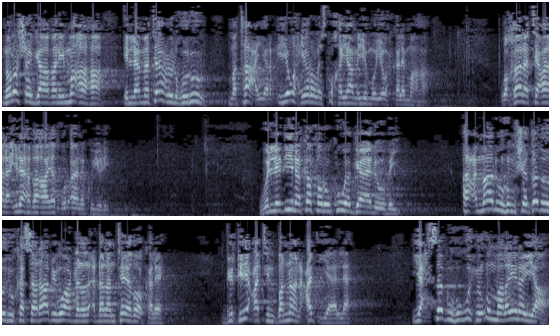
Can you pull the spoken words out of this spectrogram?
nolosha gaabani ma aha ilaa mataacu lghuruur mataac yar iyo wax yaroo laysku khayaamayo mooye wladiina kafaruu kuwa gaaloobay acmaaluhum shaqadoodu ka saraabin waa dhalanteedoo kale biqiicatin bannaan cad yaalla yaxsabuhu wuxuu u malaynayaa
